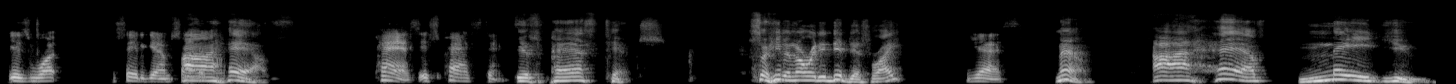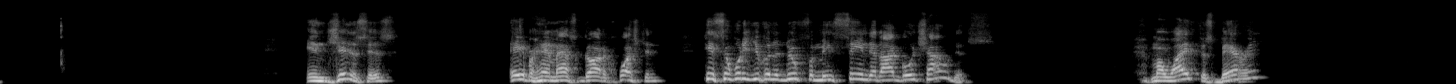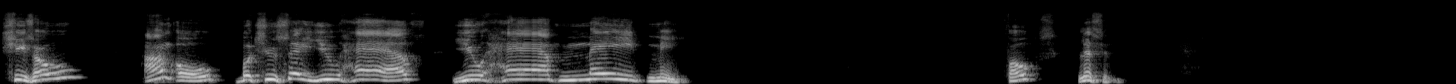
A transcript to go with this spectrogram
Is what? Say it again. I'm sorry. I have. Past. It's past tense. It's past tense. So he done already did this, right? Yes. Now, I have made you. In Genesis, Abraham asked God a question. He said, What are you going to do for me, seeing that I go childless? My wife is barren. She's old. I'm old, but you say you have, you have made me. Folks, listen.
